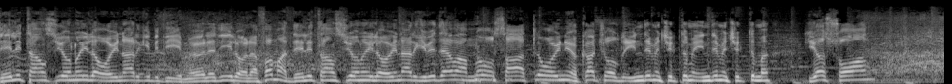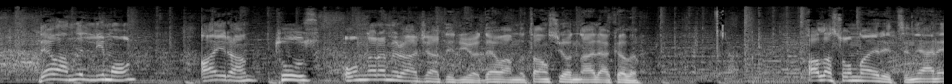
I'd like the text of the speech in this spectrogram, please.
deli tansiyonuyla oynar gibi diyeyim. Öyle değil o laf ama deli tansiyonuyla oynar gibi devamlı o saatle oynuyor. Kaç oldu? İndi mi çıktı mı? indi mi çıktı mı? Ya soğan Devamlı limon, ayran, tuz onlara müracaat ediyor devamlı tansiyonla alakalı. Allah sonuna hayır etsin. Yani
